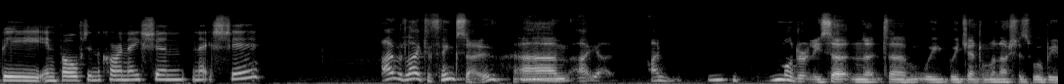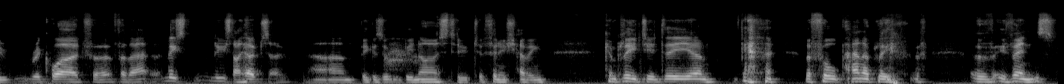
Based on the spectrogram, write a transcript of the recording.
be involved in the coronation next year. I would like to think so. Um, I, I'm moderately certain that um, we, we gentlemen ushers will be required for, for that. At least, at least I hope so, um, because it would be nice to to finish having completed the um, the full panoply of, of events.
